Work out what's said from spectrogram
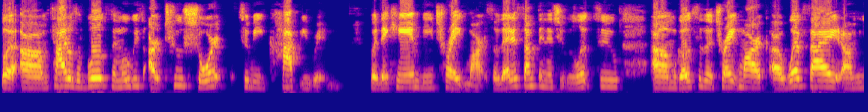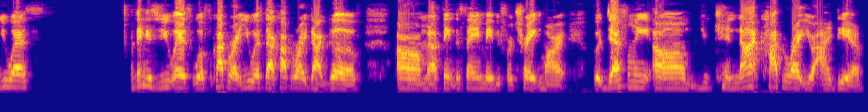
But um, titles of books and movies are too short to be copywritten, but they can be trademarked. So that is something that you can look to. Um, go to the trademark uh, website, um, US. I think it's US, well, for copyright, us.copyright.gov. Um, and I think the same maybe for trademark, but definitely, um, you cannot copyright your idea.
